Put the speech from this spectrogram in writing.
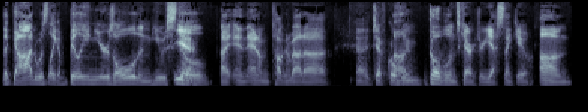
the god was like a billion years old and he was Yeah. still uh, and and i'm talking about uh uh, Jeff Goldblum. Goldblum's character. Yes, thank you. Um,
